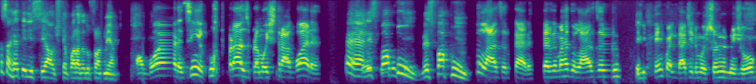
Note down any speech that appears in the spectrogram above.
essa reta inicial de temporada do Flamengo? Agora, sim, é curto prazo para mostrar agora. É, nesse papum, nesse papum. Do Lázaro, cara. Quero ver mais do Lázaro. Ele tem qualidade, ele mostrou no jogo.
